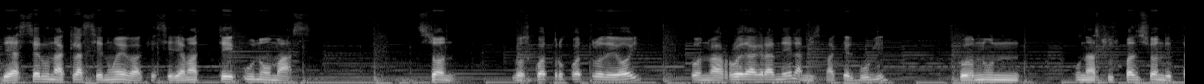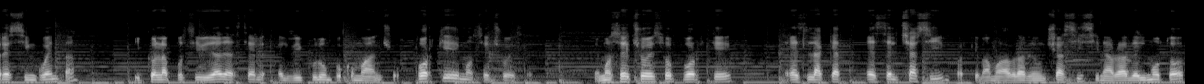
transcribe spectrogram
de hacer una clase nueva que se llama T1 Son los 4x4 de hoy con la rueda grande, la misma que el buggy, con un, una suspensión de 350 y con la posibilidad de hacer el vehículo un poco más ancho. ¿Por qué hemos hecho eso? Hemos hecho eso porque es, la, es el chasis, porque vamos a hablar de un chasis sin hablar del motor,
